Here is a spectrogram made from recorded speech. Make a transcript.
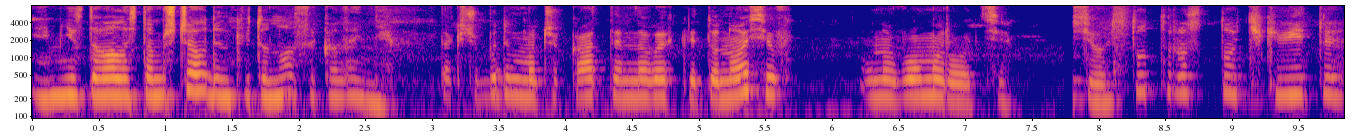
І мені здавалось, там ще один квітоносик, але ні. Так що будемо чекати нових квітоносів у новому році. Ось ось тут ростуть квіти.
